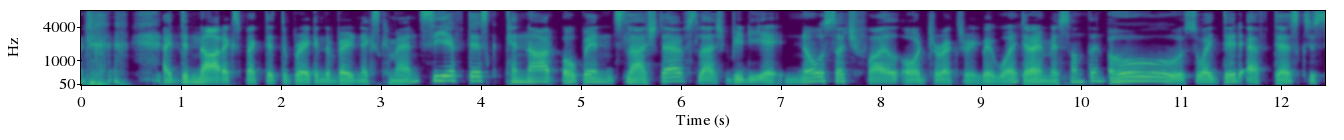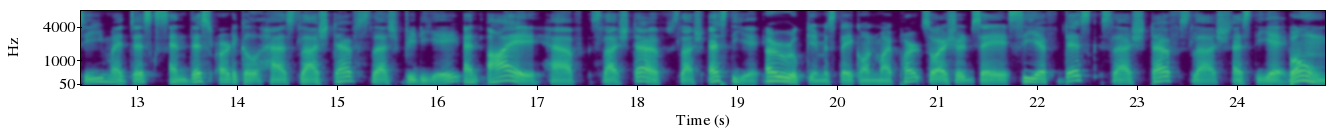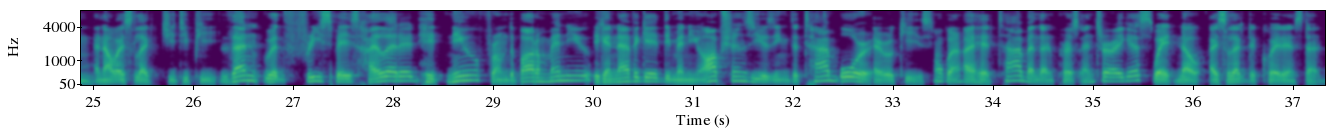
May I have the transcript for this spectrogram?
I did not expect it to break in the very next command. cfdisk cannot open slash dev slash VDA. No such file or directory. Wait, what? Did I miss something? Oh, so I did fdisk to see my disks and this article has slash dev slash VDA and I have slash dev slash SDA. A rookie mistake on my part. So I should say cfdisk slash dev slash SDA. Boom. And now I select GTP. Then with free space highlighted, hit new from the bottom menu, you can navigate the menu options using the tab or arrow keys. Okay, I hit tab and then press enter, I guess. Wait, no, I selected quit instead.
